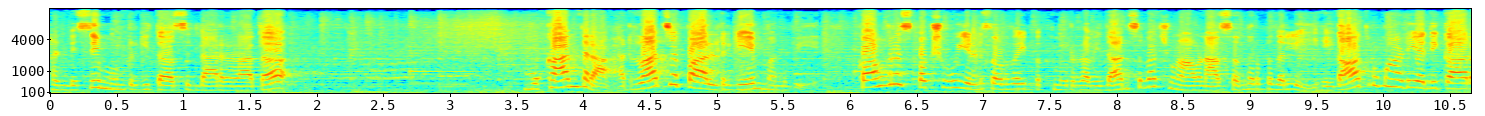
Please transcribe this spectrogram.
ಖಂಡಿಸಿ ಮುಂಡ್ರಿಗಿ ತಹಸೀಲ್ದಾರರಾದ ಮುಖಾಂತರ ರಾಜ್ಯಪಾಲರಿಗೆ ಮನವಿ. ಕಾಂಗ್ರೆಸ್ ಪಕ್ಷವು ಎರಡ್ ಸಾವಿರದ ಇಪ್ಪತ್ಮೂರರ ವಿಧಾನಸಭಾ ಚುನಾವಣಾ ಸಂದರ್ಭದಲ್ಲಿ ಹೇಗಾದರೂ ಮಾಡಿ ಅಧಿಕಾರ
